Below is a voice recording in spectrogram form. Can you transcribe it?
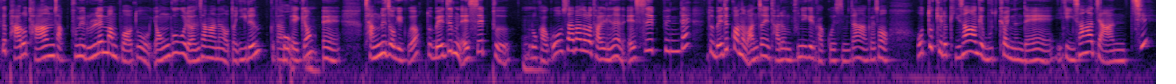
그 바로 다음 작품의 룰렛만 보아도 영국을 연상하는 어떤 이름 그다음 포, 배경 음. 예 장르적이고요. 또 매듭은 SF로 가고 살바도르 달리는 SF인데 또 매듭과는 완전히 다른 분위기를 갖고 있습니다. 그래서 어떻게 이렇게 이상하게 묻혀 있는데 이게 이상하지 않지?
